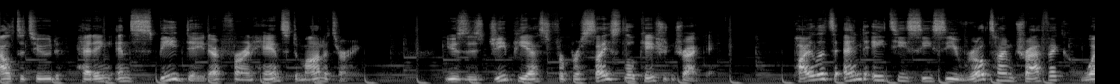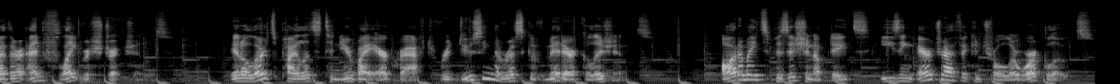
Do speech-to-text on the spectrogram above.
altitude, heading, and speed data for enhanced monitoring. Uses GPS for precise location tracking. Pilots and ATC see real-time traffic, weather, and flight restrictions. It alerts pilots to nearby aircraft, reducing the risk of mid-air collisions. Automates position updates, easing air traffic controller workloads.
